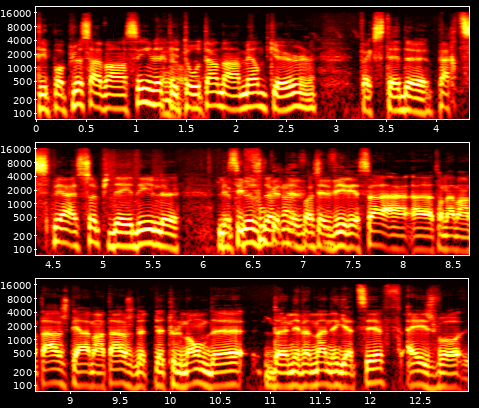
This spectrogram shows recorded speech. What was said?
t'es pas plus avancé, là. T'es autant dans la merde qu'eux, là. Fait que c'était de participer à ça, puis d'aider le, le C'est plus fou de que gens possible. viré ça à, à ton avantage puis à l'avantage de, de tout le monde de- d'un événement négatif. Hey, je vais,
